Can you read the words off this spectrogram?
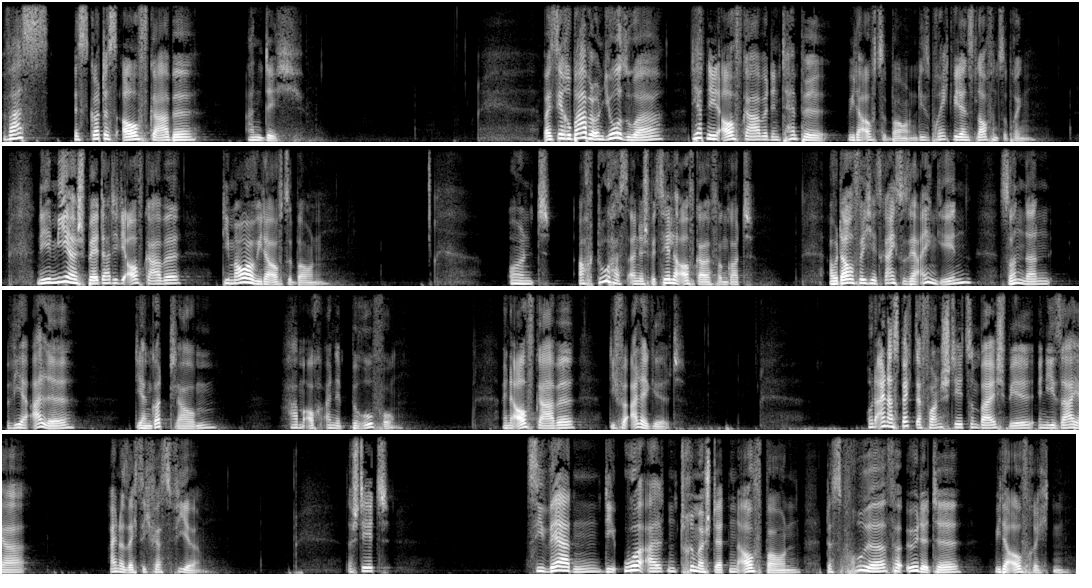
Was ist Gottes Aufgabe an dich? Bei Zerubabel und Josua, die hatten die Aufgabe, den Tempel wieder aufzubauen, dieses Projekt wieder ins Laufen zu bringen. Nehemiah später hatte die Aufgabe, die Mauer wieder aufzubauen. Und auch du hast eine spezielle Aufgabe von Gott. Aber darauf will ich jetzt gar nicht so sehr eingehen, sondern wir alle, die an Gott glauben, haben auch eine Berufung. Eine Aufgabe, die für alle gilt. Und ein Aspekt davon steht zum Beispiel in Jesaja 61, Vers 4. Da steht, sie werden die uralten Trümmerstätten aufbauen, das früher verödete wieder aufrichten.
